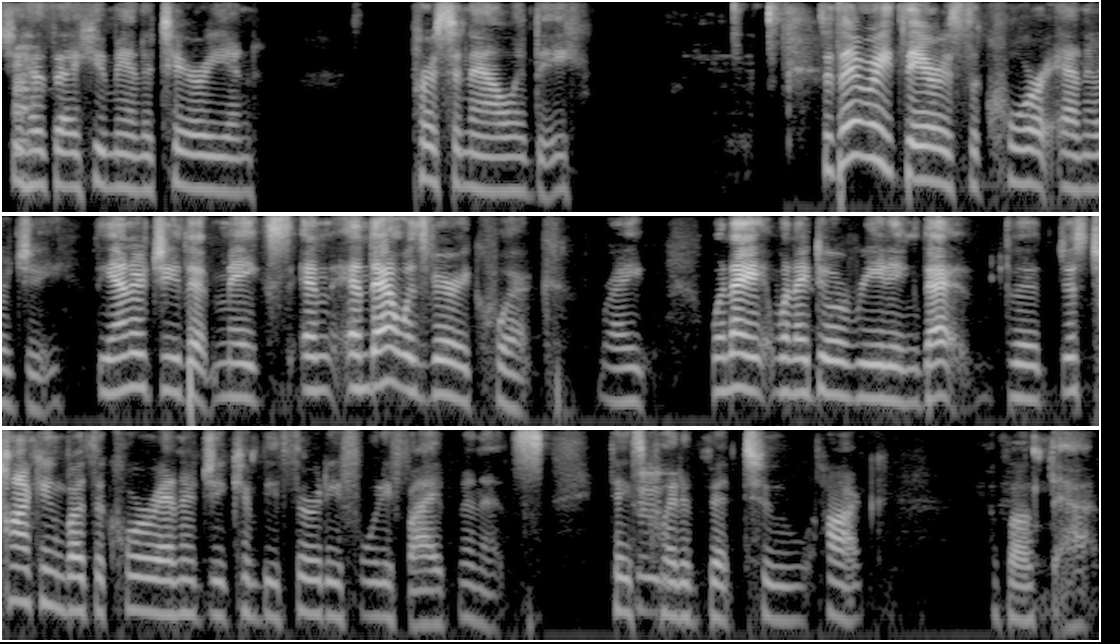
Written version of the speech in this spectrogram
She has that humanitarian personality. So that right there is the core energy, the energy that makes and and that was very quick, right? When I when I do a reading, that the just talking about the core energy can be 30 45 minutes. It takes Mm. quite a bit to talk about that.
